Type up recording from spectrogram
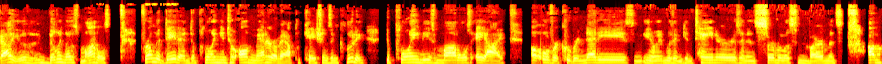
value, building those models from the data and deploying into all manner of applications, including deploying these models AI uh, over Kubernetes and you know within containers and in serverless environments. Um,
